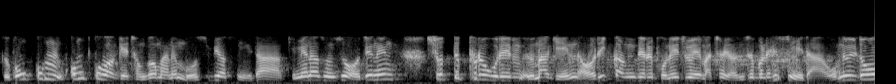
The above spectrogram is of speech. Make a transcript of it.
그 꼼꼼, 꼼꼼하게 점검하는 모습이었습니다. 김연아 선수 어제는 쇼트 프로그램 음악인 어릿광대를 보내주오에 맞춰 연습을 했습니다. 오늘도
